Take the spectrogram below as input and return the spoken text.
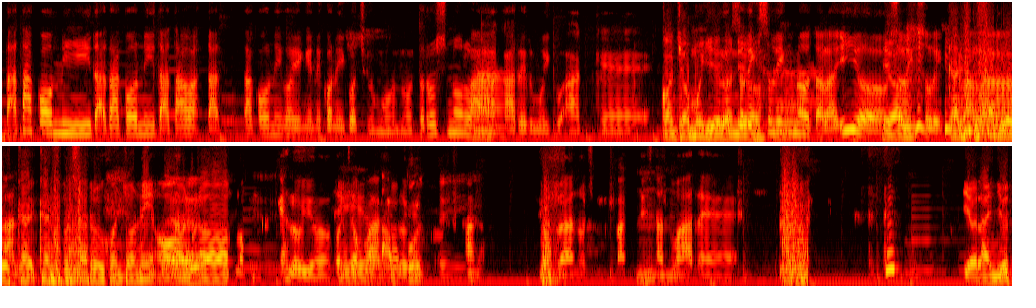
tak takoni, tak takoni, tak tawa, tak takoni koyo ngene kon iku aja ngono. Terus no lah Nah. karirmu iku akeh. koncomu gitu lon yo Seling-seling no Nah. talah iya, Yo, seling-seling garis besar lo ga- garis besar lo koncone Allah akeh lo yo, kancaku Iya. akeh lo. Bold deh. Kan ojo pakai Hmm. satu arek. ya lanjut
